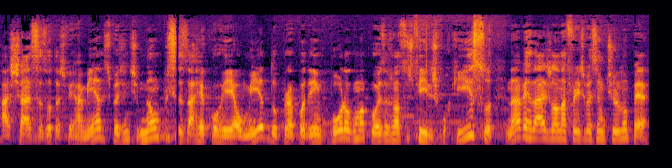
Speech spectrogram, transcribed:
achar essas outras ferramentas pra gente não precisar recorrer ao medo para poder impor alguma coisa aos nossos filhos, porque isso, na verdade, lá na frente vai ser um tiro no pé.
